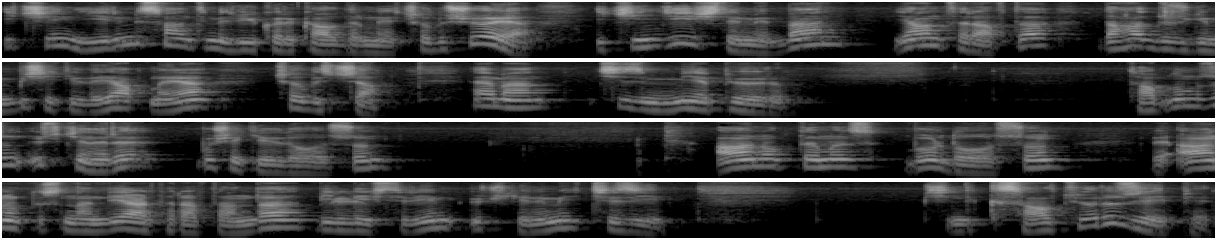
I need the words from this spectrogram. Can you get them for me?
için 20 santimetre yukarı kaldırmaya çalışıyor ya. İkinci işlemi ben yan tarafta daha düzgün bir şekilde yapmaya çalışacağım. Hemen çizimimi yapıyorum. Tablomuzun üst kenarı bu şekilde olsun. A noktamız burada olsun ve A noktasından diğer taraftan da birleştireyim, üçgenimi çizeyim. Şimdi kısaltıyoruz ya ipi.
